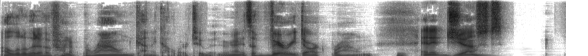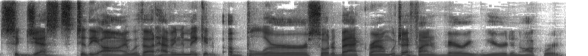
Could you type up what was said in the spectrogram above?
a little bit of a kind of brown kind of color to it, right? It's a very dark brown, hmm. and it just suggests to the eye without having to make it a blur sort of background, which I hmm. find very weird and awkward.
